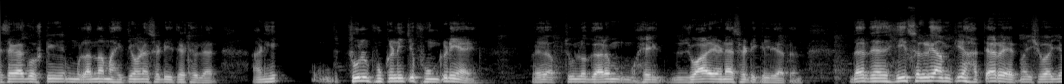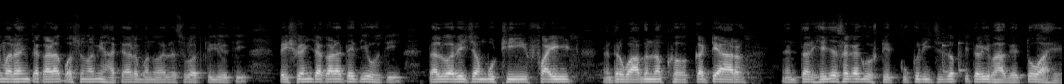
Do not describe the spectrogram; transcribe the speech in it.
ह्या सगळ्या गोष्टी मुलांना माहिती होण्यासाठी इथे ठेवल्या आहेत आणि ही चूल फुंकणीची फुंकणी आहे. चूल गरम हे ज्वाळ येण्यासाठी केली जातात. तर ही सगळी आमची हत्यारं आहेत. म्हणजे शिवाजी महाराजांच्या काळापासून आम्ही हत्यारं बनवायला सुरुवात केली होती. पेशव्यांच्या काळातही ती होती. तलवारीच्या मुठी फाईट नंतर वाघनख कट्यार नंतर हे ज्या सगळ्या गोष्टी आहेत कुकरीची जो पितळी भाग आहे तो आहे.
